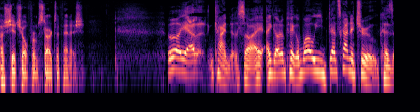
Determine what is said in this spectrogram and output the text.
a shit show from start to finish. Well, yeah, kind of. So I, I go to pick up. Well, that's kind of true because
